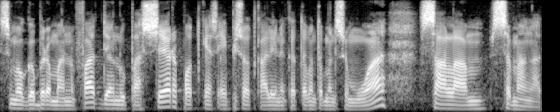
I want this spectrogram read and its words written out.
semoga bermanfaat. Jangan lupa share podcast episode kali ini ke teman-teman semua. Salam semangat.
